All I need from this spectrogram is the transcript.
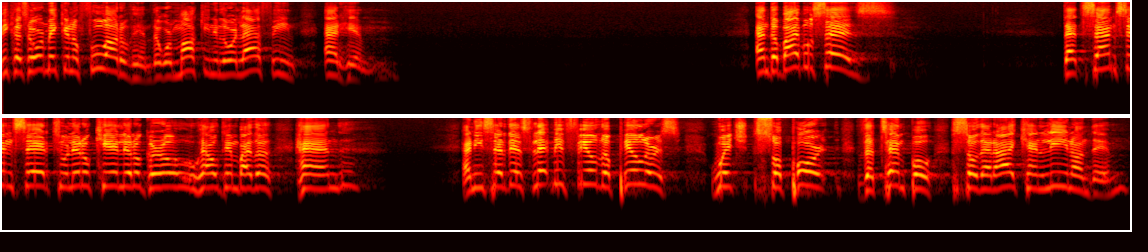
because they were making a fool out of him. They were mocking him, they were laughing at him. And the Bible says that Samson said to a little kid, little girl who held him by the hand, and he said, This, let me feel the pillars which support the temple so that I can lean on them.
